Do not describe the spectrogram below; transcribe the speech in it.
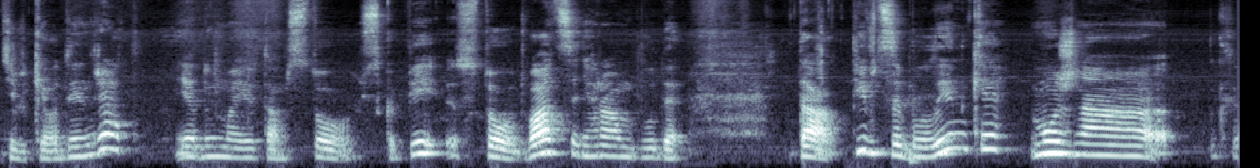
тільки один ряд. Я думаю, там 100 з копій... 120 грам буде. Так, пів цибулинки можна е,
